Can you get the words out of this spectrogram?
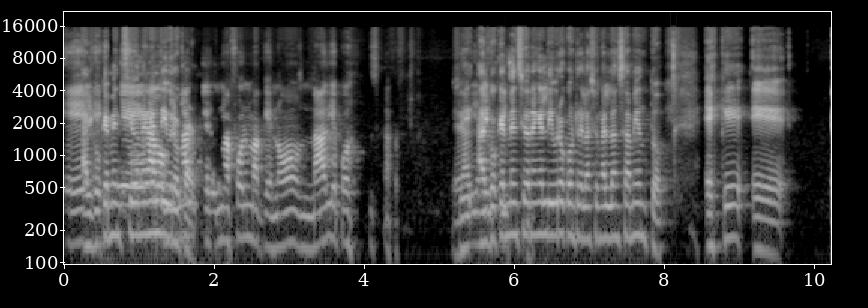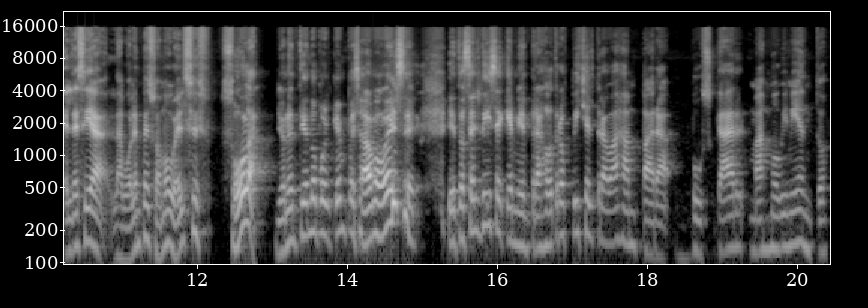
eh, algo que menciona en el libro, De una forma que no nadie puede. algo que él menciona en el libro con relación al lanzamiento es que eh, él decía, la bola empezó a moverse sola. Yo no entiendo por qué empezaba a moverse. Y entonces él dice que mientras otros pitchers trabajan para buscar más movimiento,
